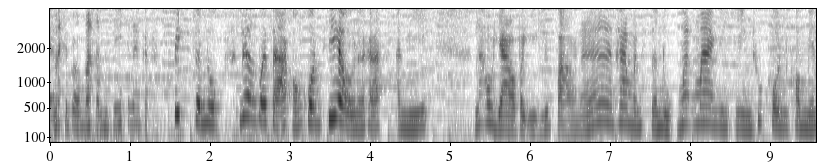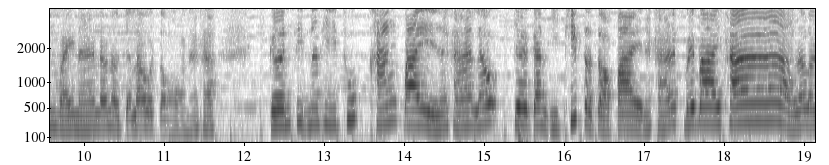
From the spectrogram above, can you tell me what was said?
อะไรประมาณนี้นะคะวิสนุกเรื่องภาษาของคนเที่ยวนะคะ อันนี้เล่ายาวไปอีกหรือเปล่านะ ถ้ามันสนุกมากๆจริง ๆ ทุกคนคอมเมนต์ไว้นะ แล้วเราจะเล่าต่อนะคะ เกิน 10 นาทีทุกครั้งไปนะคะ แล้วเจอกันอีกคลิปต่อๆไปนะคะ บ๊ายบายค่ะ แล้วเรา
